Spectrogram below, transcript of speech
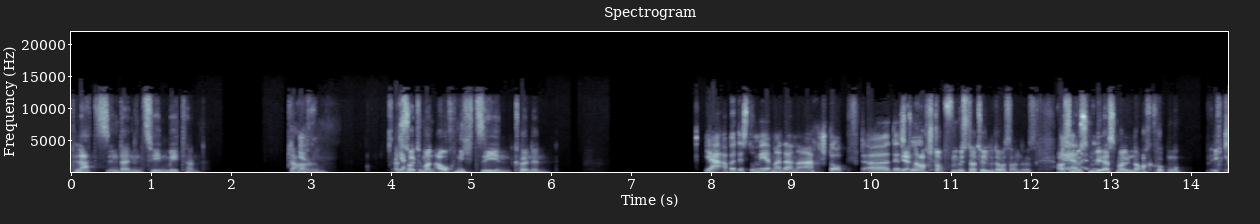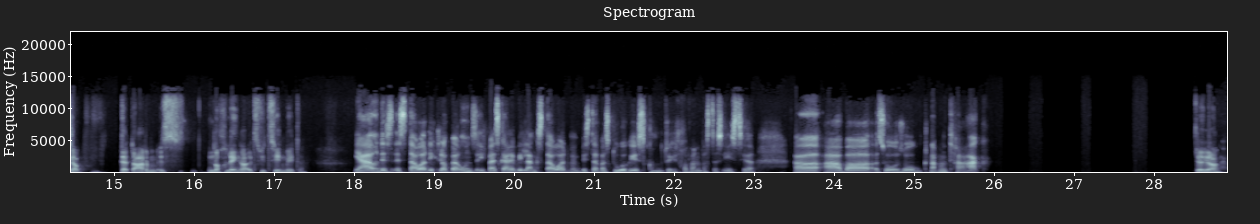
Platz in deinen 10 Metern Darm. Also Ja. sollte man auch nicht sehen können. Ja, aber desto mehr man danach stopft, äh, desto. Ja, nachstopfen ist natürlich wieder was anderes. Außerdem ja, müssen wir erstmal nachgucken, ob, ich glaube, der Darm ist noch länger als wie 10 Meter. Ja, und es, es dauert, ich glaube, bei uns, ich weiß gar nicht, wie lange es dauert, bis da was durch ist. Kommt natürlich drauf an, was das ist, ja. Äh, aber so, so einen knappen Tag, Ja, ja.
